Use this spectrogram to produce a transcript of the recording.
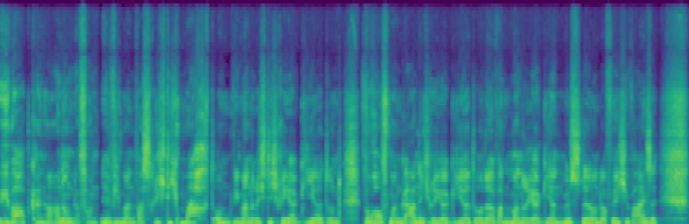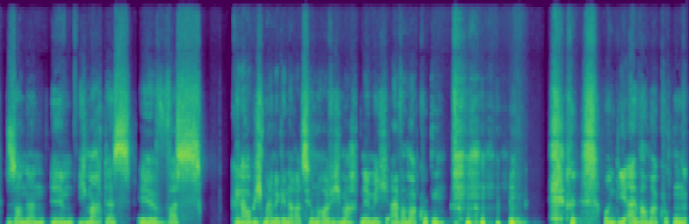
überhaupt keine Ahnung davon, äh, wie man was richtig macht und wie man richtig reagiert und worauf man gar nicht reagiert oder wann man reagieren müsste und auf welche Weise, sondern ähm, ich mache das, äh, was glaube ich meine Generation häufig macht, nämlich einfach mal gucken. Und die einfach mal gucken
